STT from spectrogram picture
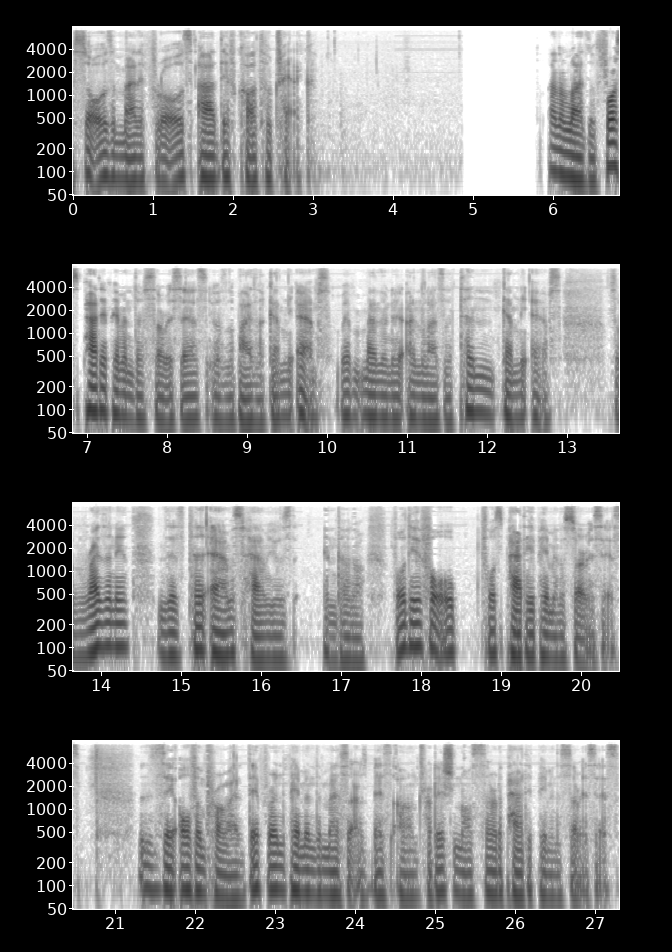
so the money flows are difficult to track. To analyze the first-party payment services used by the gambling apps, we manually analyze the 10 gambling apps. Reasoning, these 10 apps have used in total 44 first-party payment services. They often provide different payment methods based on traditional third-party payment services,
